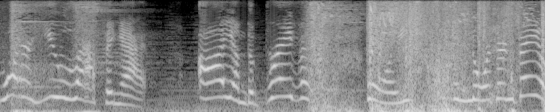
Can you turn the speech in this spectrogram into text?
What are you laughing at? I am the bravest boy in Northern Vale.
